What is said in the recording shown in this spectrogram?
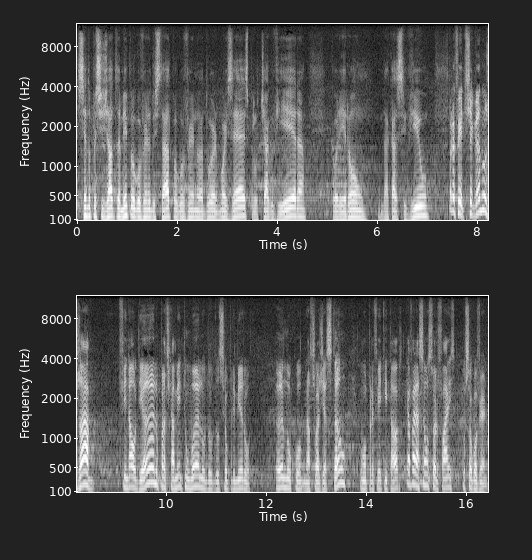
sendo prestigiado também pelo governo do estado, pelo governador Moisés, pelo Tiago Vieira, por Heron da Casa Civil. Prefeito, chegando já final de ano, praticamente um ano do, do seu primeiro ano na sua gestão como prefeito de Itaúba. Que avaliação o senhor faz do seu governo?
